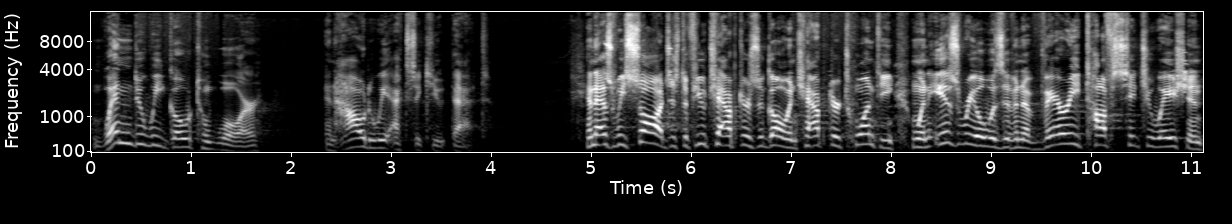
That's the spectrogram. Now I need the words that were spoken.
when do we go to war and how do we execute that? And as we saw just a few chapters ago in chapter 20, when Israel was in a very tough situation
